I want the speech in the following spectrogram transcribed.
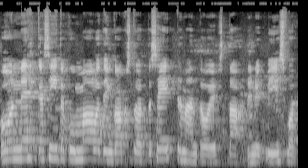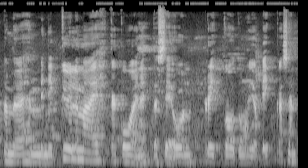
on ehkä siitä, kun mä aloitin 2017 ja nyt viisi vuotta myöhemmin, niin kyllä mä ehkä koen, että se on rikkoutunut jo pikkasen.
